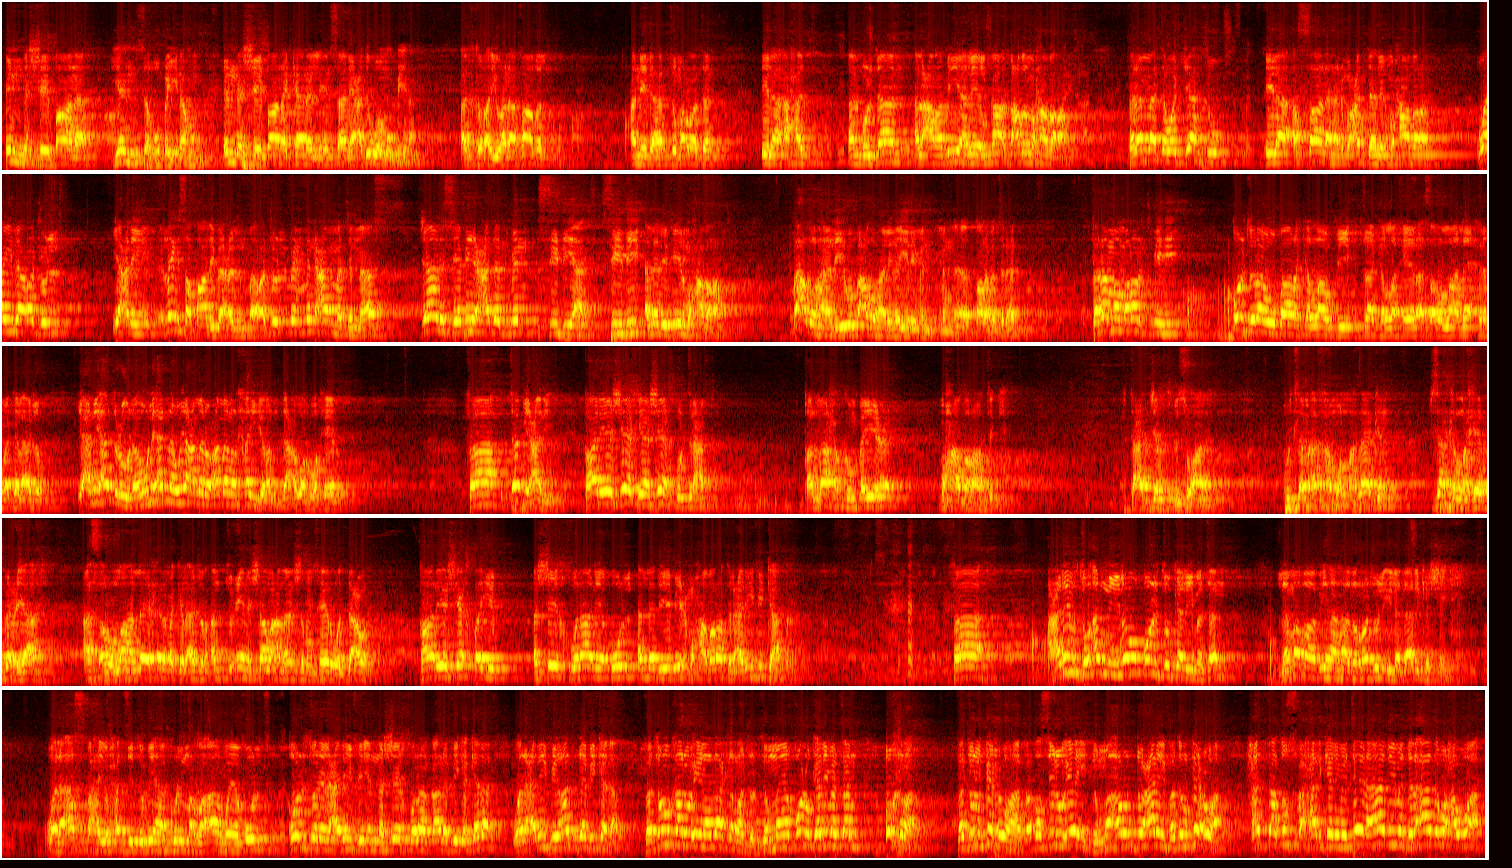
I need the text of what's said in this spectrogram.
إن الشيطان ينزغ بينهم. إن الشيطان كان للإنسان عدوا مبينا. أذكر أيها الأفاضل أني ذهبت مرة إلى أحد البلدان العربية لإلقاء بعض المحاضرات. فلما توجهت إلى الصالة المعدة للمحاضرة وإذا رجل يعني ليس طالب علم رجل من, من عامة الناس جالس يبيع عدد من السيديات سيدي الذي فيه المحاضرات. بعضها لي وبعضها لغيري من من طلبة العلم. فلما مررت به قلت له بارك الله فيك جزاك الله خير أسأل الله لا يحرمك الأجر. يعني أدعو له لأنه يعمل عملا خيرا دعوة وخير فتبعني. قال يا شيخ يا شيخ. قلت نعم. قال ما حكم بيع محاضراتك؟ تعجبت من سؤاله قلت لم أفهم والله لكن جزاك الله خير بع يا أخي. أسأل الله أن لا يحرمك الأجر أن تعين إن شاء الله على نشر الخير والدعوة. قال يا شيخ طيب الشيخ فلان يقول الذي يبيع محاضرات العريفي كافر. فعلمت أني لو قلت كلمة لمضى بها هذا الرجل إلى ذلك الشيخ. ولا أصبح يحدث بها كل من رآه ويقول قلت للعريف إن الشيخ فلان قال فيك كذا والعريف رد بكذا فتنقل إلى ذاك الرجل ثم يقول كلمة أخرى فتلقحها فتصل إليه ثم أرد عليه فتلقحها حتى تصبح الكلمتين هذه مثل آدم وحواء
